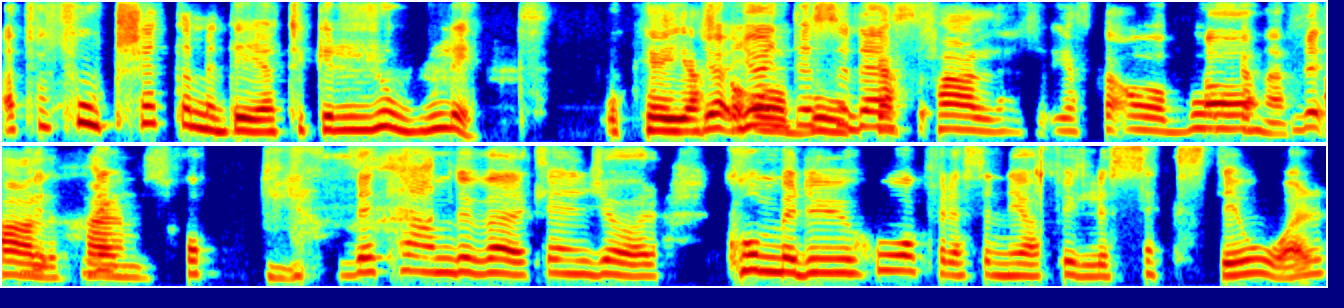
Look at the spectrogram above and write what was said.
Att få fortsätta med det jag tycker är roligt. Okej, jag ska Jag- jag avboka, sådär- fall, jag ska avboka Ja, den här det- det-. Det kan du verkligen göra. Kommer du ihåg förresten när jag fyllde 60 år?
